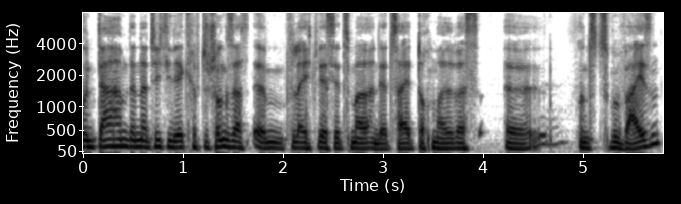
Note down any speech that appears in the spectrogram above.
Und da haben dann natürlich die Lehrkräfte schon gesagt, ähm, vielleicht wäre es jetzt mal an der Zeit, doch mal was äh, uns zu beweisen.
